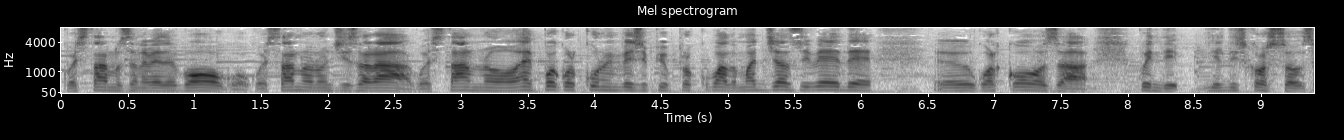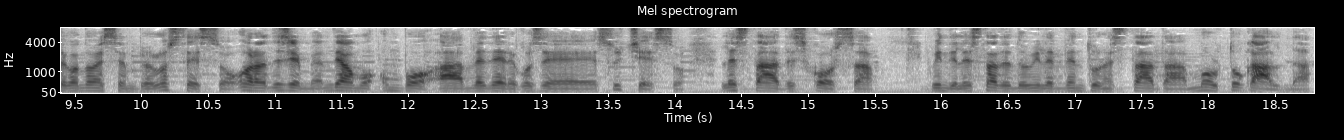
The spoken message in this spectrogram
quest'anno se ne vede poco, quest'anno non ci sarà, quest'anno e poi qualcuno invece è più preoccupato, ma già si vede eh, qualcosa. Quindi il discorso secondo me è sempre lo stesso. Ora, ad esempio, andiamo un po' a vedere cosa è successo. L'estate scorsa, quindi l'estate 2021 è stata molto calda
